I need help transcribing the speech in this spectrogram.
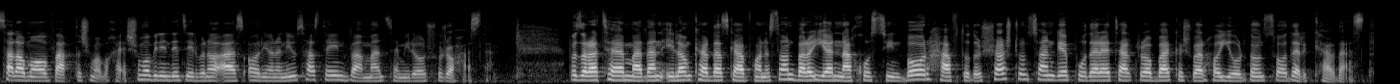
سلام و وقت شما بخیر شما بیننده زیربنا از آریانا نیوز هستین و من سمیرا شجاع هستم وزارت معدن اعلام کرده است که افغانستان برای نخستین بار 76 تن سنگ پودر تلک را به کشورهای اردن صادر کرده است.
